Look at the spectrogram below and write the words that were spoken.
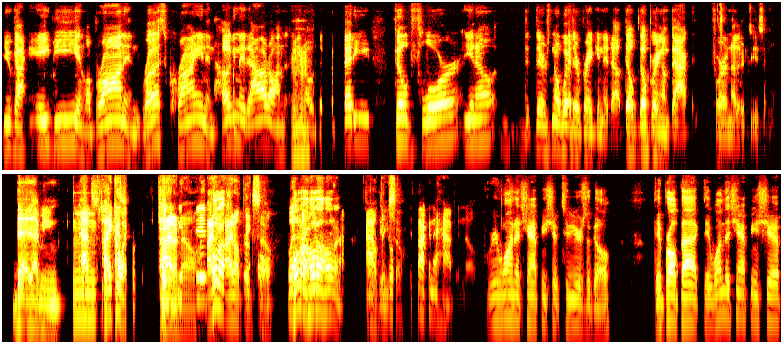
you got AD and LeBron and Russ crying and hugging it out on you Mhm. know the confetti filled floor, you know, th- there's no way they're breaking it up. They'll they'll bring them back for another season. That I mean, that's Mm, I how could- look at it. I don't know. Championship, Hold on. I, I don't think so. but Hold on, hold on, hold on. I don't think so. It's not going to happen though. We won a championship two years ago. They brought back, they won the championship.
